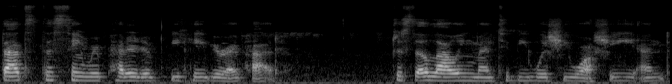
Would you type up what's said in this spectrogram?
that's the same repetitive behavior I've had. Just allowing men to be wishy washy and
